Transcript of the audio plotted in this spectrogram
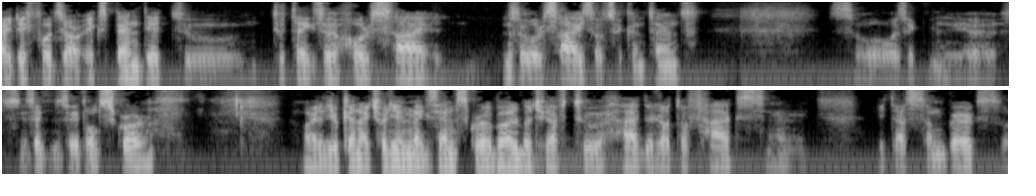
by default they are expanded to to take the whole size the whole size of the content. So they, uh, they don't scroll. Well, you can actually make them scrollable, but you have to add a lot of hacks. It has some bugs. So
